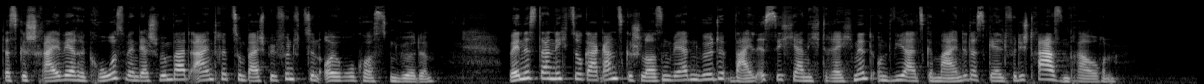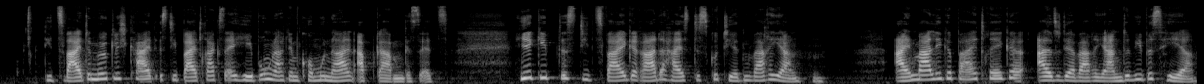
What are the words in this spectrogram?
Das Geschrei wäre groß, wenn der Schwimmbadeintritt zum Beispiel 15 Euro kosten würde. Wenn es dann nicht sogar ganz geschlossen werden würde, weil es sich ja nicht rechnet und wir als Gemeinde das Geld für die Straßen brauchen. Die zweite Möglichkeit ist die Beitragserhebung nach dem kommunalen Abgabengesetz. Hier gibt es die zwei gerade heiß diskutierten Varianten. Einmalige Beiträge, also der Variante wie bisher.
